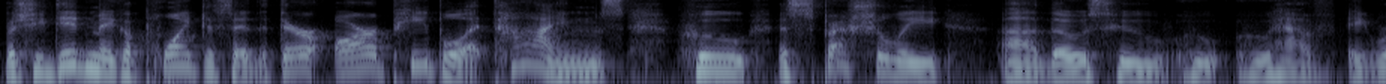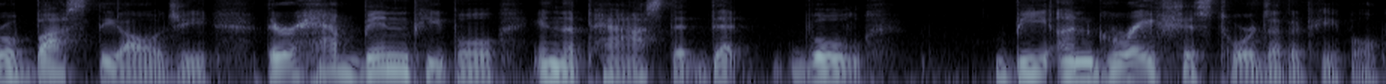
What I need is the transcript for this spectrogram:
But she did make a point to say that there are people at times who, especially uh, those who, who who have a robust theology, there have been people in the past that that will be ungracious towards other people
